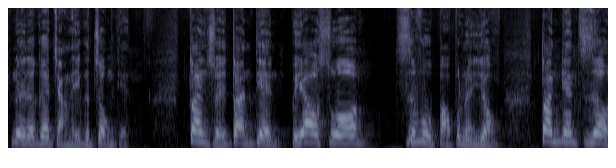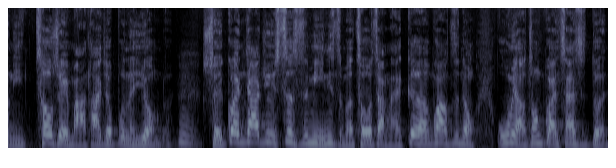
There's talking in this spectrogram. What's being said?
瑞德哥讲了一个重点，断水断电，不要说支付宝不能用。断电之后，你抽水马达就不能用了。嗯，水灌下去四十米，你怎么抽上来？更何况是那种五秒钟灌三十吨。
